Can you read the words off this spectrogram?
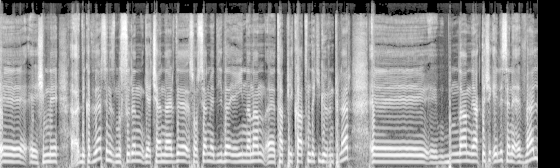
E, e, şimdi e, dikkat ederseniz Mısır'ın geçenlerde sosyal medyada yayınlanan e, tatbikatındaki görüntüler e, bundan yaklaşık 50 sene evvel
